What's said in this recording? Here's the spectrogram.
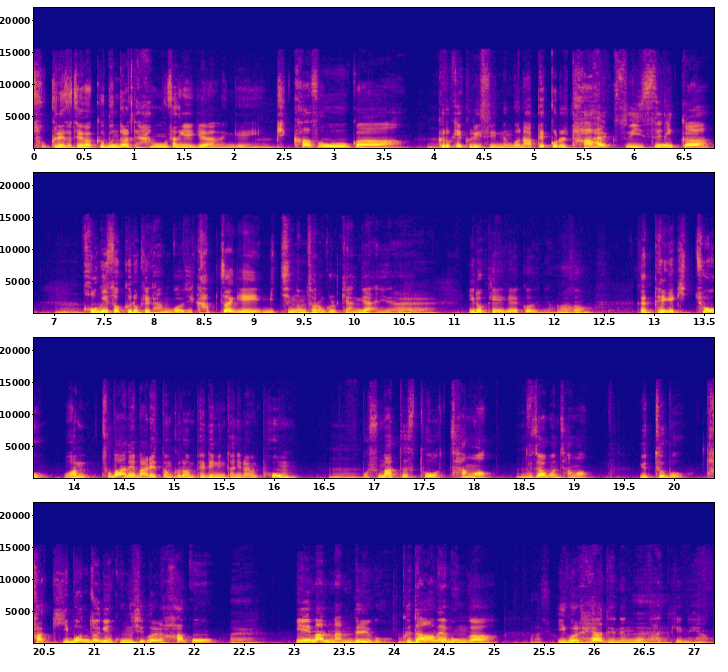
초- 그래서 제가 그분들한테 항상 얘기하는 게 음. 피카소가 음. 그렇게 그릴 수 있는 건 앞에 거를 다 할 수 있으니까 음. 거기서 그렇게 간 거지 갑자기 미친놈처럼 그렇게 한 게 아니라 네. 이렇게 얘기했거든요. 그래서 어. 그냥 되게 기초 완, 초반에 말했던 그런 배드민턴이라면 폼, 음. 뭐 스마트 스토어, 창업, 무자본 창업, 유튜브 다 기본적인 공식을 하고 네. 일만 만들고 그 다음에 뭔가 맞아. 이걸 해야 되는 것 네. 같긴 해요.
